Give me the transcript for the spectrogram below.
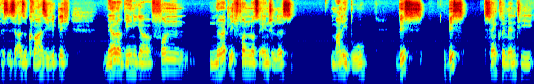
es ist also quasi wirklich mehr oder weniger von nördlich von Los Angeles Malibu bis, bis San Clemente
